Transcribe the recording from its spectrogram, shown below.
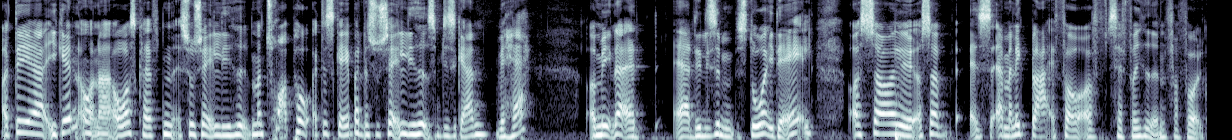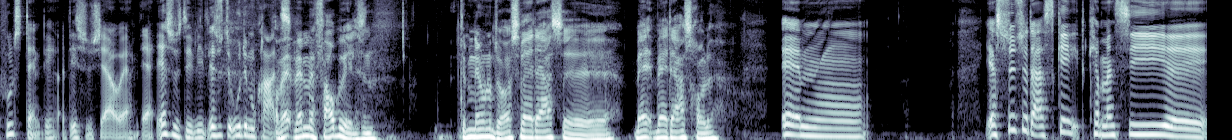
Og det er igen under overskriften social lighed. Man tror på, at det skaber den sociale lighed, som de så gerne vil have, og mener, at er det ligesom store ideal, og så, øh, og så er man ikke bleg for at tage friheden fra folk fuldstændig, og det synes jeg jo er, ja, jeg synes det er vildt, jeg synes det er udemokratisk. Og hvad, hvad med fagbevægelsen? Dem nævner du også. Hvad er deres, øh, hvad, hvad er deres rolle? Øhm, jeg synes, at der er sket, kan man sige, øh,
